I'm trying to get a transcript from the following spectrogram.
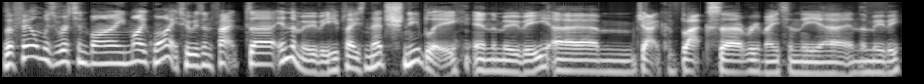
The film was written by Mike White, who is in fact uh, in the movie. He plays Ned Schneebly in the movie, um, Jack Black's uh, roommate in the uh, in the movie.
